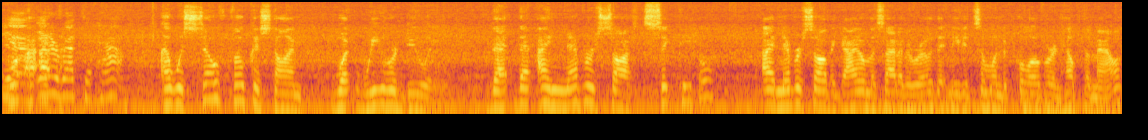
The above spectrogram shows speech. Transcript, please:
Yeah, Well, I- I- interrupted how? I was so focused on what we were doing that that I never saw sick people. I never saw the guy on the side of the road that needed someone to pull over and help them out.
